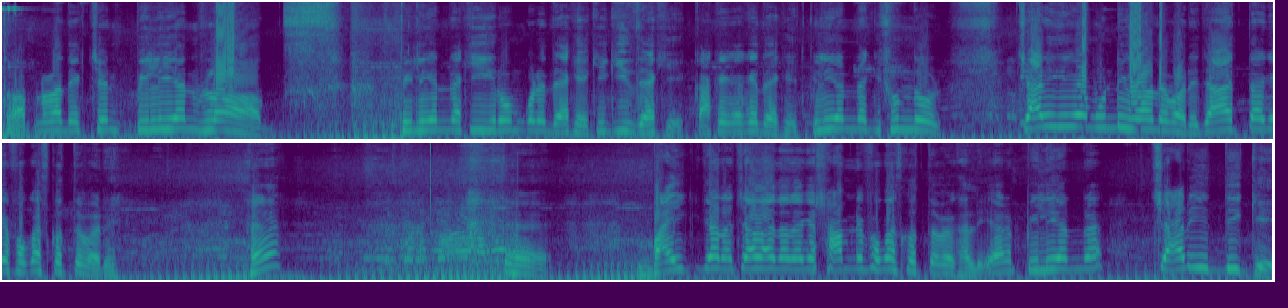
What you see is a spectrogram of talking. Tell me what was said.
তো আপনারা দেখছেন পিলিয়ন ভ্লগস পিলিয়নরা কি রকম করে দেখে, কি কি দেখে, কাকে কাকে দেখে। পিলিয়নরা কি সুন্দর। চারিদিকে মুন্ডি ঘোরাতে পারে যা তাকে ফোকাস করতে পারে। হ্যাঁ? হ্যাঁ। বাইক যারা চালায় তাদেরকে সামনে ফোকাস করতে হবে খালি। আর পিলিয়নরা চারিদিকে।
